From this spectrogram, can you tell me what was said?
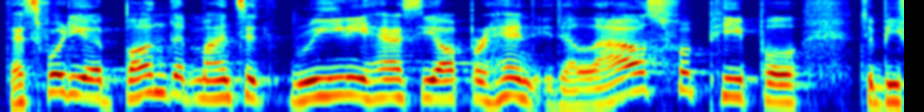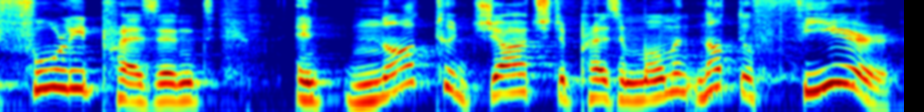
That's where the abundant mindset really has the upper hand. It allows for people to be fully present and not to judge the present moment, not to fear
